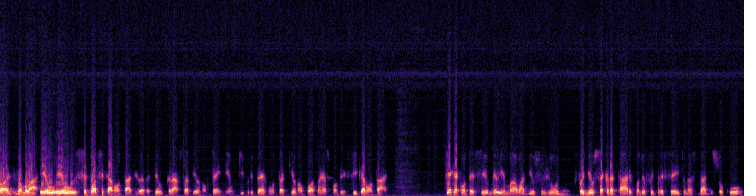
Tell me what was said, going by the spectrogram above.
Olha, vamos lá. Eu, eu, você pode ficar à vontade, Everton. Eu, graças a Deus, não tenho nenhum tipo de pergunta que eu não possa responder. Fique à vontade. O que é que aconteceu? Meu irmão Adilson Júnior foi meu secretário quando eu fui prefeito na cidade de Socorro.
